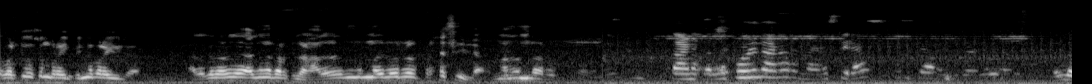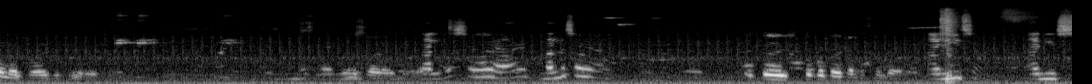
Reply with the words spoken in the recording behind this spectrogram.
കുറച്ച് ദിവസം പറയും. പിന്നെ പറയില്ല അതൊക്കെ അങ്ങനെ പറച്ചിലാണ്. അതൊന്നും അതിലൊരു പ്രശ്നമില്ല. എന്നാണ് നമ്മുടെ അറിവ് കാണാം. വല്ലപ്പോഴും കാണാറുണ്ടാണ് സ്ഥിരം? നല്ല ഷോ നല്ല ഷോ ആണ്. ഇഷ്ടപ്പെട്ട അനീഷ് അനീഷ്.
